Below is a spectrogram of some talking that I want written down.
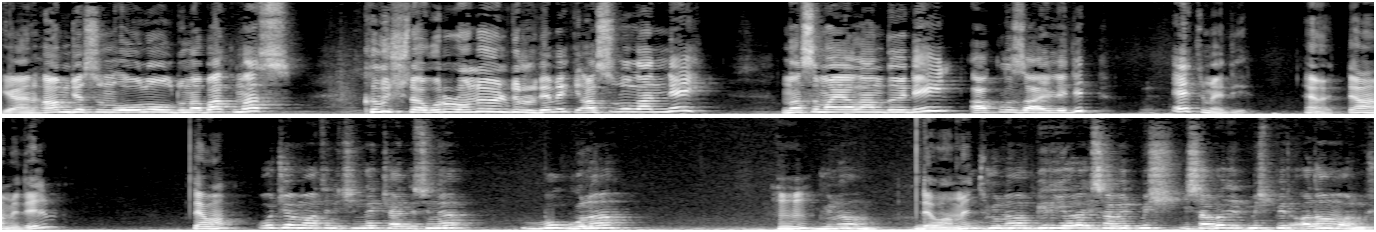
Yani amcasının oğlu olduğuna bakmaz. Kılıçla vurur onu öldürür. Demek ki asıl olan ne? Nasıl mayalandığı değil, aklı zahil edip etmediği. Evet devam edelim. Devam. O cemaatin içinde kendisine bu günah Hı hı. günah mı? Devam et. Bu günah bir yara isabet etmiş, isabet etmiş bir adam varmış.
